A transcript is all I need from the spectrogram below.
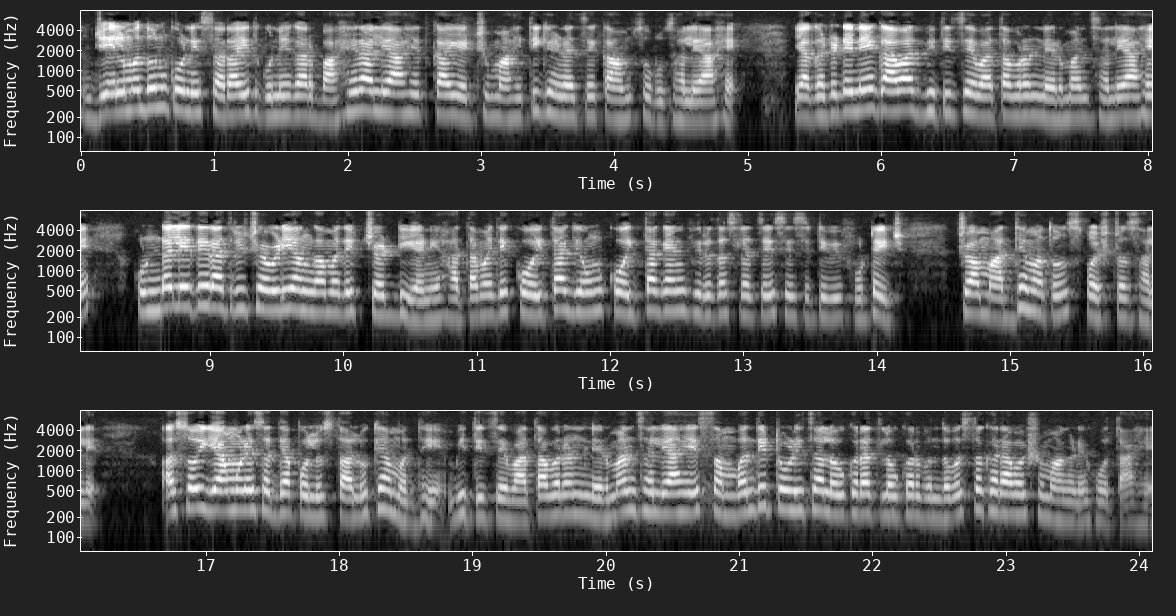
जेलमधून कोणी सराईत गुन्हेगार बाहेर आले आहेत का याची माहिती घेण्याचे काम सुरू झाले आहे. या घटनेने गावात भीतीचे वातावरण निर्माण झाले आहे. कुंडल येथे रात्रीच्या वेळी अंगामध्ये चड्डी आणि हातामध्ये कोयता घेऊन कोयता गँग फिरत असल्याचे सीसीटीव्ही फुटेजच्या माध्यमातून स्पष्ट झाले. असो यामुळे सध्या पोलीस तालुक्यामध्ये भीतीचे वातावरण निर्माण झाले आहे. संबंधित टोळीचा लवकरात लवकर बंदोबस्त करावा अशी मागणी होत आहे.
